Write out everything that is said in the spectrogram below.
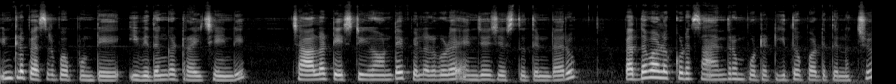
ఇంట్లో పెసరపప్పు ఉంటే ఈ విధంగా ట్రై చేయండి. చాలా టేస్టీగా ఉంటాయి. పిల్లలు కూడా ఎంజాయ్ చేస్తూ తింటారు. పెద్దవాళ్ళకు కూడా సాయంత్రం పూట టీతో పాటు తినొచ్చు.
